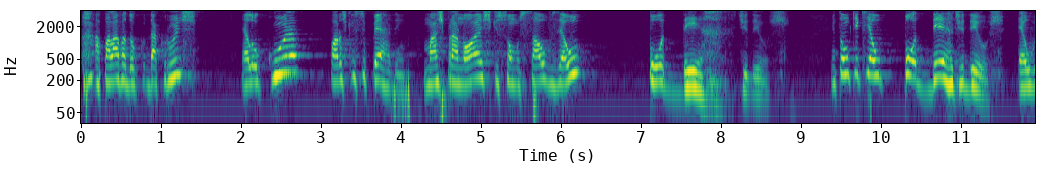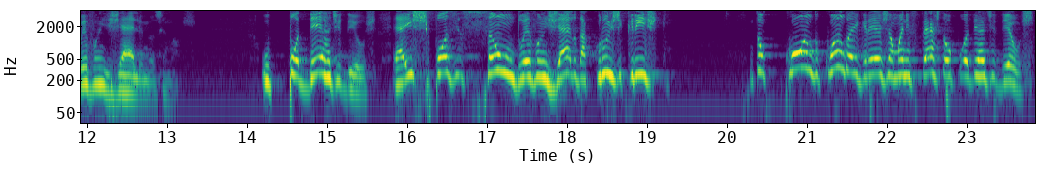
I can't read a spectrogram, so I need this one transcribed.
a palavra do, da cruz é loucura para os que se perdem, mas para nós que somos salvos é o poder de Deus. Então, o que é o poder de Deus? É o Evangelho, meus irmãos. O poder de Deus é a exposição do Evangelho da cruz de Cristo. Então, quando, quando a igreja manifesta o poder de Deus,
